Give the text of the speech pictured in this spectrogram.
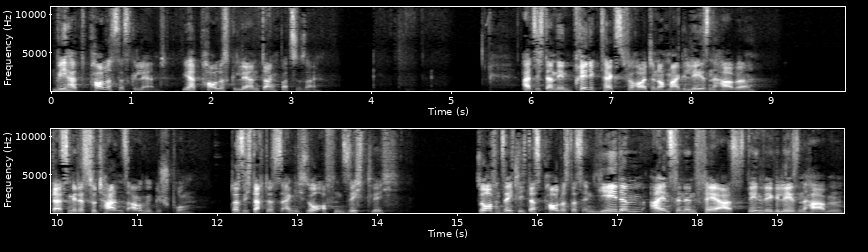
Wie hat Paulus das gelernt? Wie hat Paulus gelernt, dankbar zu sein? Als ich dann den Predigtext für heute nochmal gelesen habe, da ist mir das total ins Auge gesprungen, dass ich dachte, das ist eigentlich so offensichtlich, so offensichtlich, dass Paulus das in jedem einzelnen Vers, den wir gelesen haben,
